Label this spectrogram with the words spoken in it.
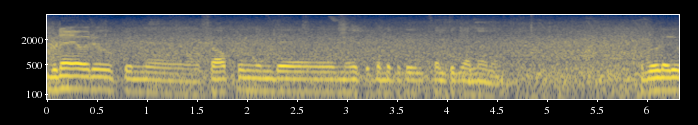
ഇവിടെ ഒരു പിന്നെ ഷോപ്പിങ്ങിന്റെ ബന്ധപ്പെട്ട് സ്ഥലത്തേക്ക് വന്നതാണ്. ഇവിടെ ഒരു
